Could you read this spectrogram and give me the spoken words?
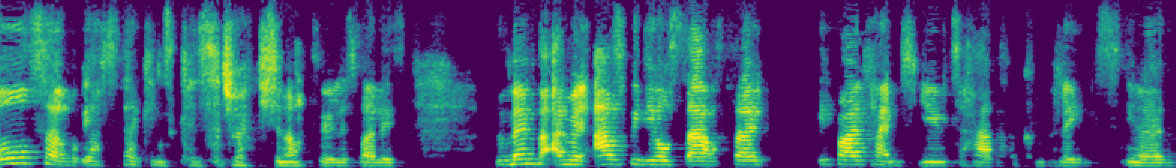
also what we have to take into consideration, I feel as well, is remember, I mean, as with yourself, so if I came to you to have a complete, you know,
